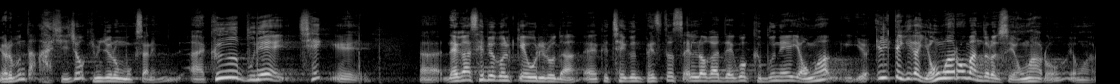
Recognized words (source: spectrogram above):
여러분 다 아시죠? 김준호 목사님. 아, 그 분의 책, 예, 아, 내가 새벽을 깨우리로다. 예, 그 책은 베스트셀러가 되고 그분의 영화 일대기가 영화로 만들어졌어요. 영화로, 영화로.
